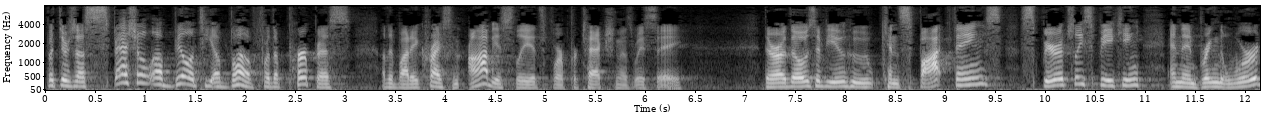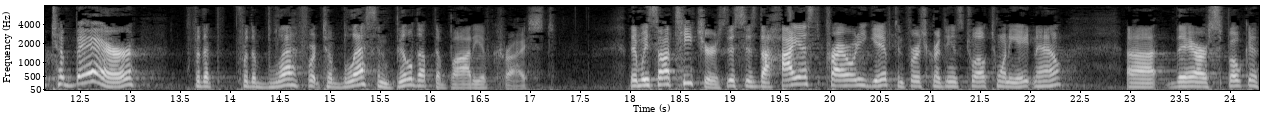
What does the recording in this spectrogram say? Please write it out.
But there's a special ability above for the purpose of the body of Christ. And obviously, it's for protection, as we see. There are those of you who can spot things, spiritually speaking, and then bring the word to bear for the, for the bless, for, to bless and build up the body of Christ. Then we saw teachers. This is the highest priority gift in 1 Corinthians 12:28 now. Uh, they are spoken.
